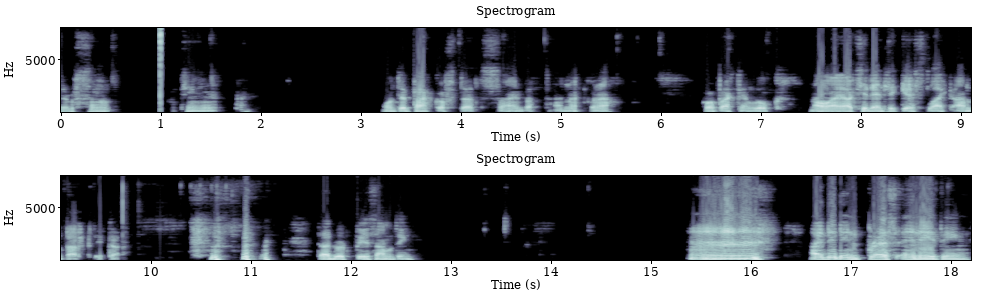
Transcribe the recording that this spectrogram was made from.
Something on the back of that sign, but I'm not gonna go back and look. Now I accidentally guessed like Antarctica. that would be something. I didn't press anything.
